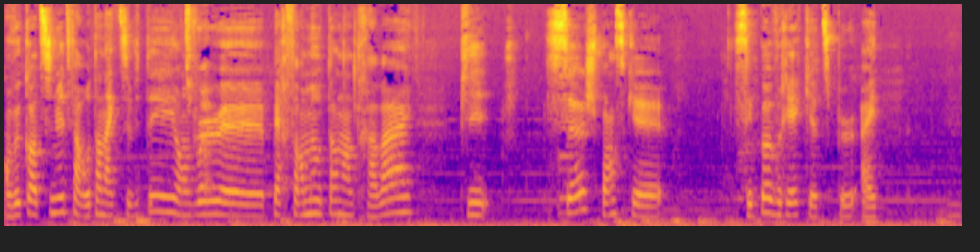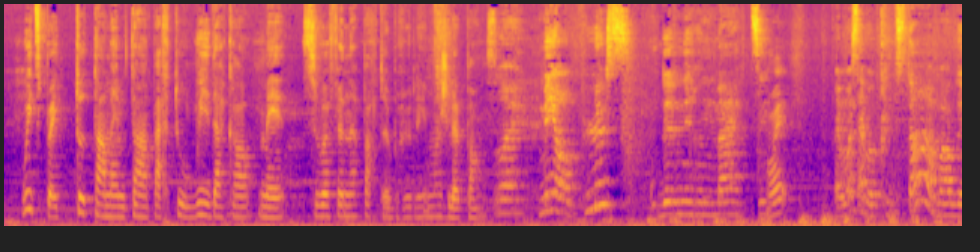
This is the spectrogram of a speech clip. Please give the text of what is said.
on veut continuer de faire autant d'activités, on veut euh, performer autant dans le travail. Puis ça, je pense que c'est pas vrai que tu peux être. Oui, tu peux être tout en même temps partout, oui, d'accord, mais tu vas finir par te brûler, moi je le pense. Ouais. Mais en plus, devenir une mère, tu sais. Ouais. Ben moi, ça m'a pris du temps avant de,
